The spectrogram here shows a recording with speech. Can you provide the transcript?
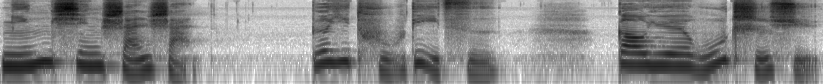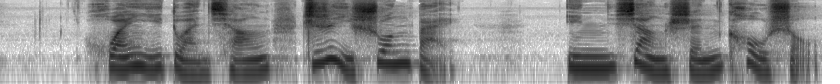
明星闪闪。得以土地祠，高约五尺许，环以短墙，直以双柏，因向神叩首，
